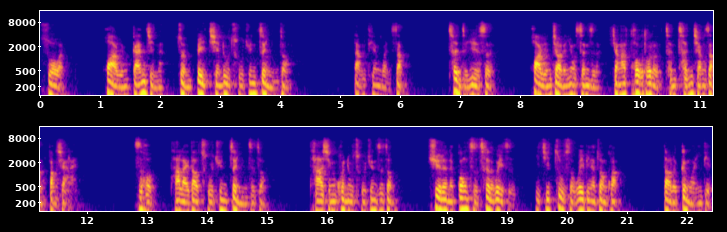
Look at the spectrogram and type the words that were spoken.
说完，华元赶紧呢，准备潜入楚军阵营中。当天晚上，趁着夜色，华元叫人用绳子将他偷偷的从城墙上放下来。之后，他来到楚军阵营之中，他先混入楚军之中，确认了公子策的位置以及驻守卫兵的状况。到了更晚一点，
